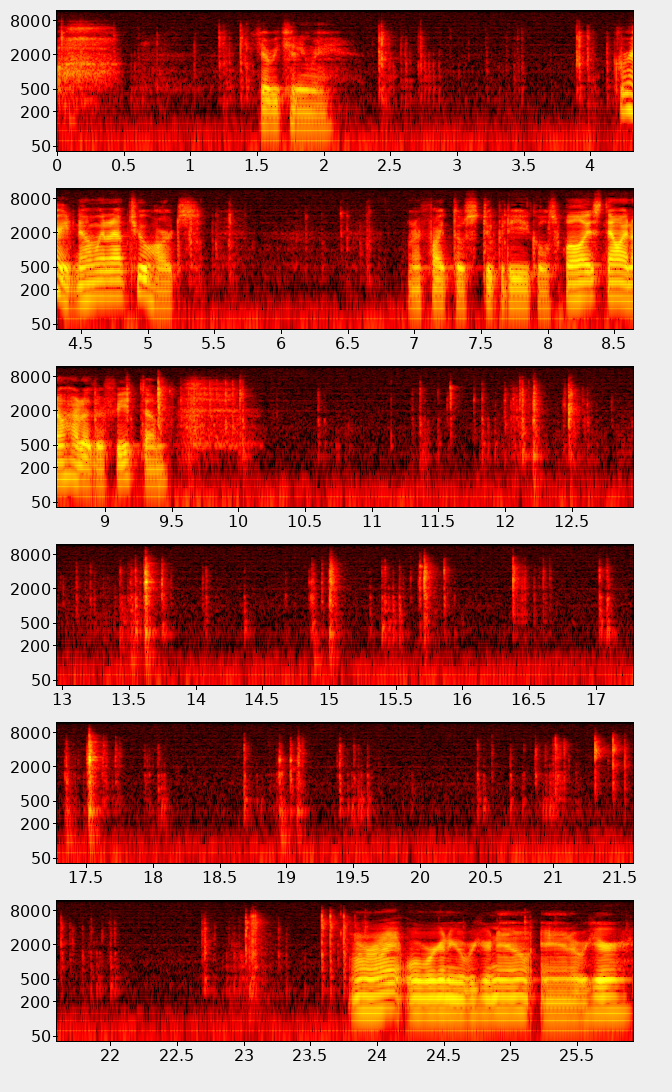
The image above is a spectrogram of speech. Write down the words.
You gotta be kidding me. Great, now I'm gonna have two hearts. When I fight those stupid eagles. Well, at least now I know how to defeat them. Alright, well we're gonna go over here now, and over here,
